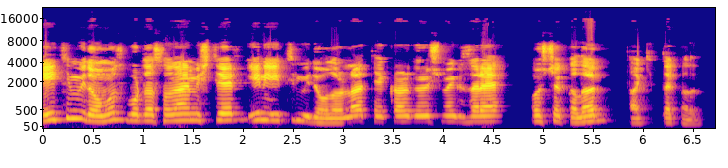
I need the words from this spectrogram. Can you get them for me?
Eğitim videomuz burada sona ermiştir. Yeni eğitim videolarıyla tekrar görüşmek üzere. Hoşçakalın, takipte kalın.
